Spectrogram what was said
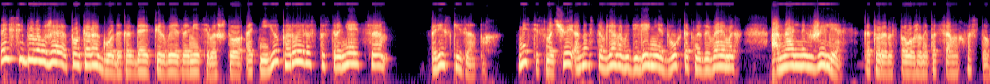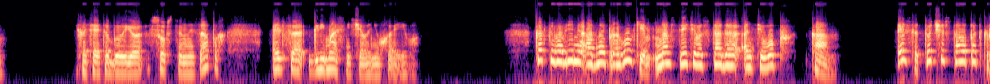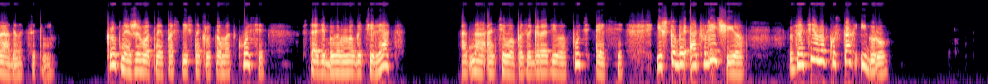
Эльси было уже полтора года, когда я впервые заметила, что от нее порой распространяется резкий запах. Вместе с мочой она оставляла выделение двух так называемых анальных желез, которые расположены под самым хвостом. И хотя это был ее собственный запах, Эльса гримасничала, нюхая его. Как-то во время одной прогулки нам встретилось стадо антилоп кан. Эльса тотчас стала подкрадываться к ним. Крупные животные паслись на крутом откосе, в стаде было много телят. Одна антилопа загородила путь Эльсе, и чтобы отвлечь ее, затеяла в кустах игру.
